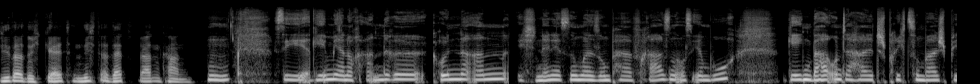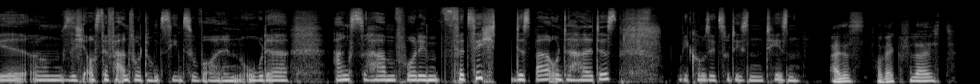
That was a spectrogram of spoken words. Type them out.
dieser durch Geld nicht ersetzt werden kann. Hm. Sie geben ja noch andere Gründe an. Ich nenne jetzt nur mal so ein paar Phrasen aus Ihrem Buch. Gegen Barunterhalt spricht zum Beispiel, ähm, sich aus der Verantwortung ziehen zu wollen oder Angst zu haben vor dem Verzicht des Barunterhaltes. Wie kommen Sie zu diesen Thesen? Eines vorweg vielleicht.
